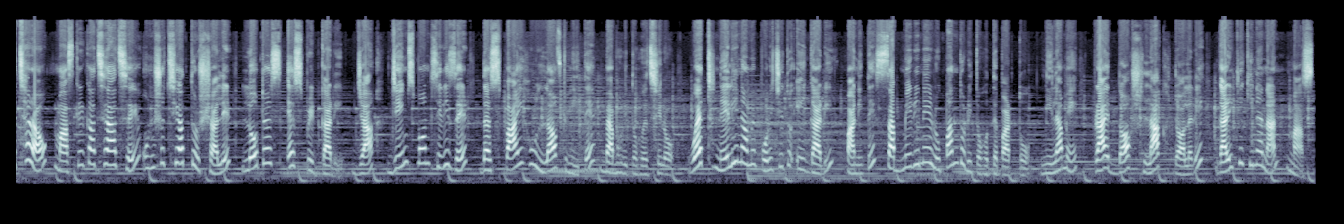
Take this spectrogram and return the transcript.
এছাড়াও মাস্কের কাছে আছে উনিশশো ছিয়াত্তর সালের লোটাস এসপ্রিট গাড়ি, যা জেমস বন্ড সিরিজের দ্য স্পাই হু লাভড মিতে ব্যবহৃত হয়েছিল। ওয়েট নেলি নামে পরিচিত এই গাড়ি পানিতে সাবমেরিনে রূপান্তরিত হতে পারত। নিলামে প্রায় দশ লাখ ডলারে গাড়িটি কিনে নেন মাস্ক।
